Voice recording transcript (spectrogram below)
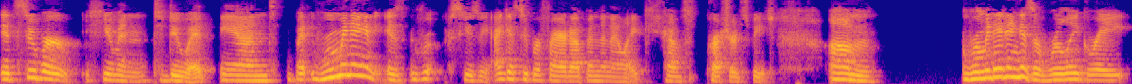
it's super human to do it. And, but ruminating is, excuse me, I get super fired up and then I like have pressured speech. Um, ruminating is a really great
